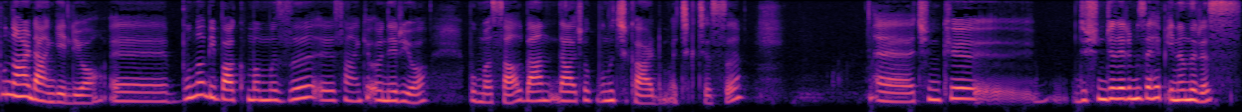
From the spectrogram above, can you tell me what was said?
Bu nereden geliyor? Buna bir bakmamızı sanki öneriyor bu masal. Ben daha çok bunu çıkardım açıkçası. Çünkü düşüncelerimize hep inanırız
